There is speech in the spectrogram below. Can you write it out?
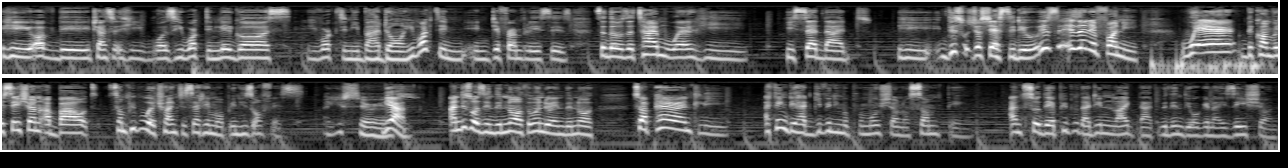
he of the transfer he was he worked in Lagos, he worked in Ibadan, he worked in in different places. So there was a time where he he said that he this was just yesterday. Is, isn't it funny? Where the conversation about some people were trying to set him up in his office. Are you serious? Yeah, and this was in the north when they were in the north. So apparently, I think they had given him a promotion or something, and so there are people that didn't like that within the organization,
